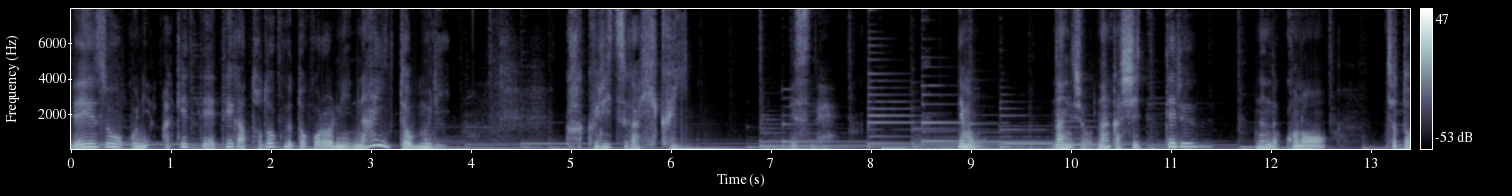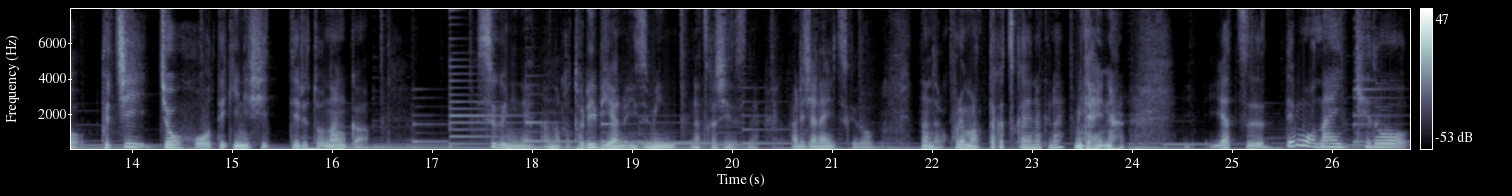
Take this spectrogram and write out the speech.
冷蔵庫に開けて手が届くところにないと無理。確率が低いですね。でも何でしょう？なんか知ってる？なんだこのちょっとプチ情報的に知ってるとなんかすぐにねあのなんかトリビアの泉懐かしいですね。あれじゃないですけどなんだろうこれ全く使えなくない？みたいなやつでもないけど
